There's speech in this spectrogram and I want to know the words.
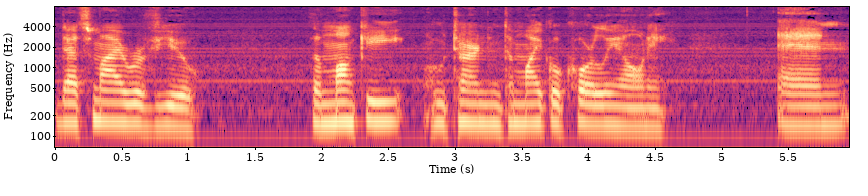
that's my review. The monkey who turned into Michael Corleone and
